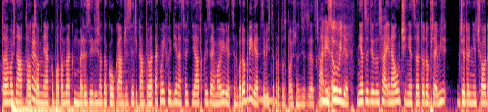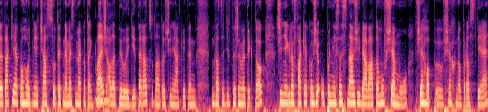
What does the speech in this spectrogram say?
to je možná to, co mě jako potom tak mrzí, když na to koukám, že si říkám, tyhle takových lidí na světě dělá takové zajímavé věci, nebo dobré věci, víš co, pro tu společnost, že to třeba A i- nejsou vidět. něco tě to třeba i naučí, něco je to dobře, víš, že do něčeho jde taky jako hodně času, teď nemyslím jako ten clash, Mhm. ale ty lidi teda, co to natočí nějaký ten 20 vteřinový TikTok, že někdo fakt jako, že úplně se snaží, dává tomu všemu, všeho, všechno prostě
